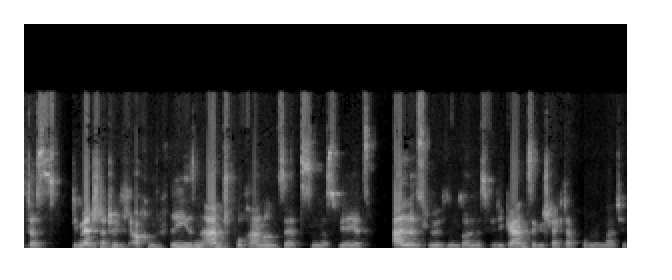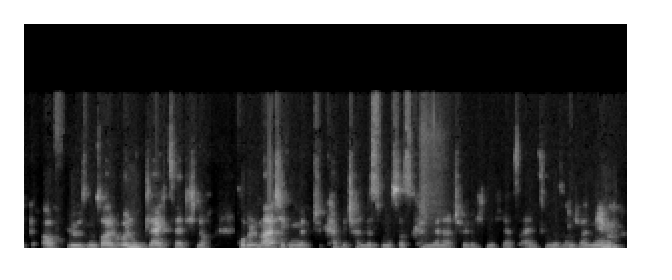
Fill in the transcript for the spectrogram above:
dass die Menschen natürlich auch einen riesen Anspruch an uns setzen, dass wir jetzt alles lösen sollen, dass wir die ganze Geschlechterproblematik auflösen sollen und gleichzeitig noch Problematiken mit Kapitalismus. Das können wir natürlich nicht als einzelnes Unternehmen.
